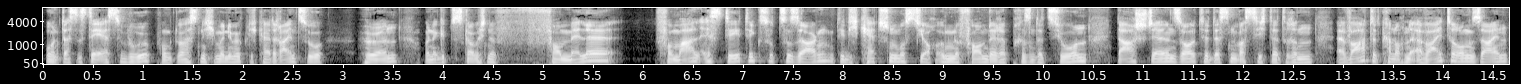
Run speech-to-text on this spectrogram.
und das ist der erste Berührpunkt. Du hast nicht immer die Möglichkeit reinzuhören und dann gibt es, glaube ich, eine formelle Formalästhetik sozusagen, die dich catchen muss, die auch irgendeine Form der Repräsentation darstellen sollte, dessen, was sich da drin erwartet, kann auch eine Erweiterung sein.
